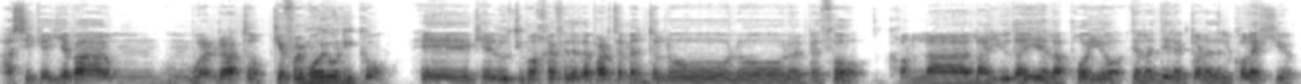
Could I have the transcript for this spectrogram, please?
así que lleva un, buen rato, que fue muy único, eh, que el último jefe de departamento lo, empezó con la, ayuda y el apoyo de la directora del colegio.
